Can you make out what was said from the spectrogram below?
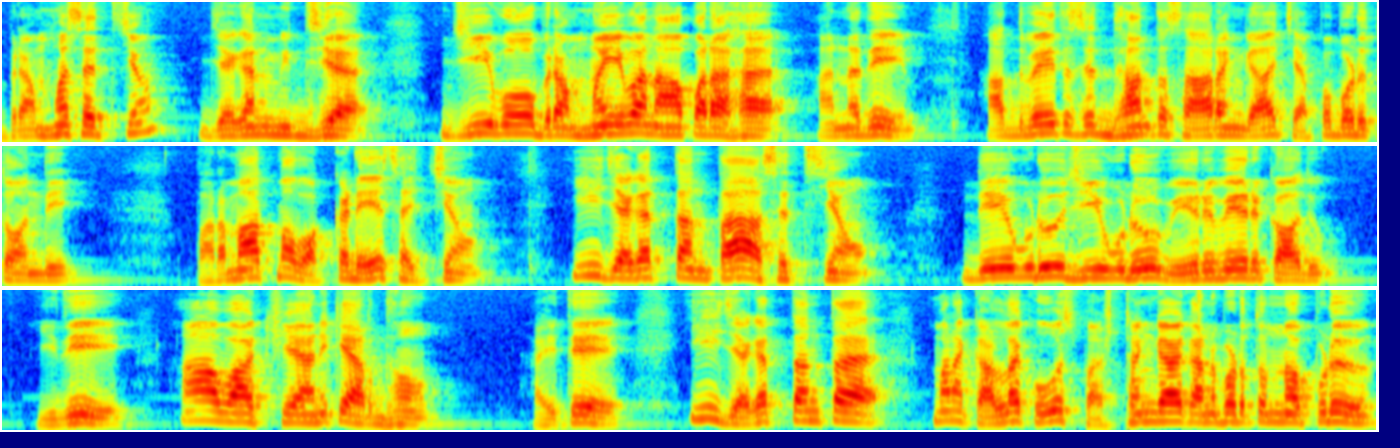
బ్రహ్మసత్యం జగన్మిథ్య జీవో బ్రహ్మైవ నాపరహ అన్నది అద్వైత సిద్ధాంత సారంగా చెప్పబడుతోంది. పరమాత్మ ఒక్కడే సత్యం. ఈ జగత్తంతా అసత్యం. దేవుడు జీవుడు వేరువేరు కాదు. ఇది ఆ వాక్యానికి అర్థం. అయితే ఈ జగత్తంతా మన కళ్ళకు స్పష్టంగా కనబడుతున్నప్పుడు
